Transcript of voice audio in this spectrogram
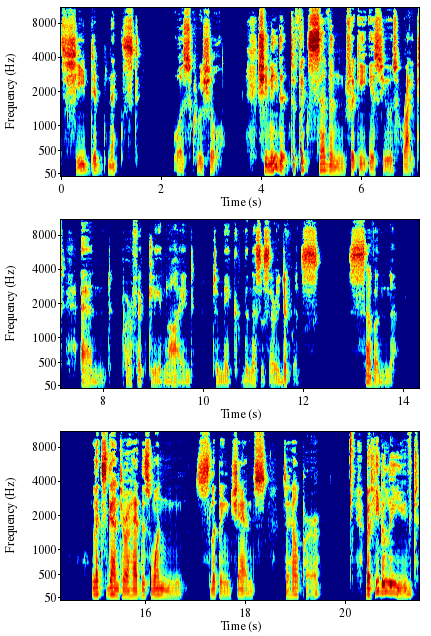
she did next was crucial. She needed to fix seven tricky issues right and perfectly in line to make the necessary difference. Seven. Lex Ganter had this one slipping chance to help her, but he believed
